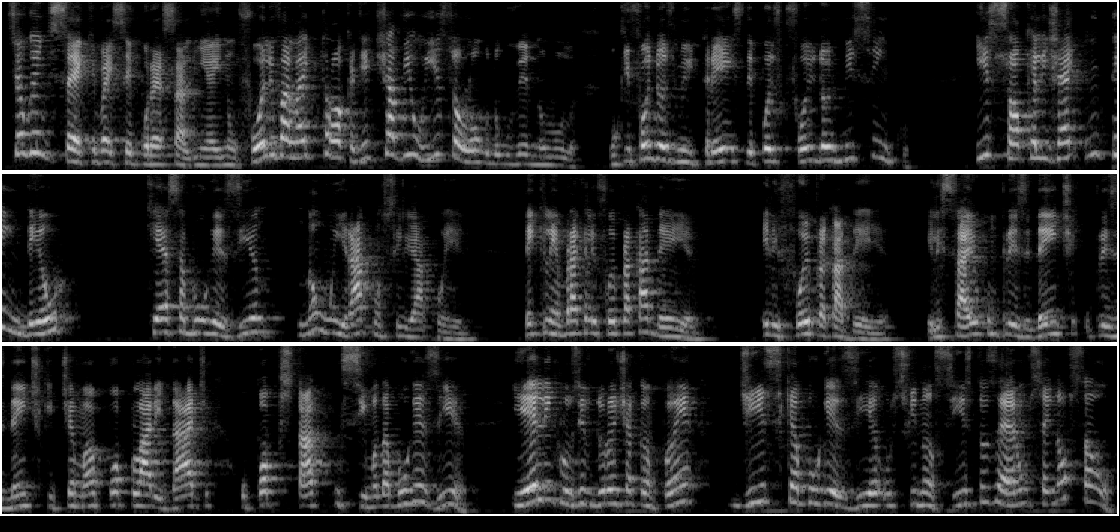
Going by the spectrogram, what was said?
Se alguém disser que vai ser por essa linha e não for, ele vai lá e troca. A gente já viu isso ao longo do governo Lula. O que foi em 2003, depois o que foi em 2005. E só que ele já entendeu que essa burguesia não irá conciliar com ele. Tem que lembrar que ele foi para a cadeia. Ele foi para a cadeia. Ele saiu com o presidente, o presidente que tinha maior popularidade, o popstar em cima da burguesia. E ele, inclusive, durante a campanha, disse que a burguesia, os financistas eram sem noção.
